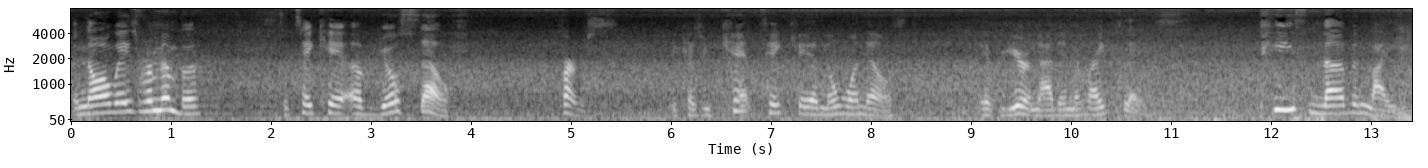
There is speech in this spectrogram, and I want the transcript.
And always remember to take care of yourself first because you can't take care of no one else if you're not in the right place. Peace, love, and light.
